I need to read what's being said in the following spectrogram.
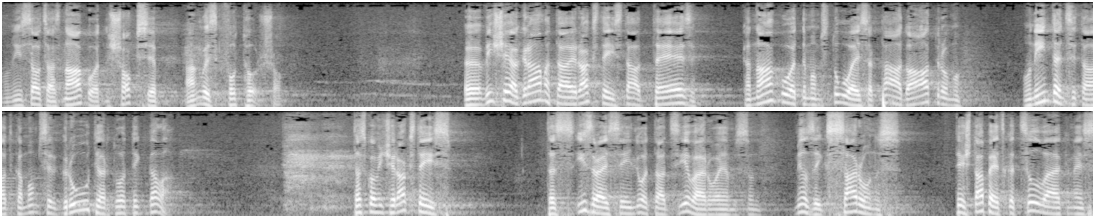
Viņa saucās Nākotnes šoks, jeb angļuiski futūra šoks. Uh, viņš šajā grāmatā ir rakstījis tādu tēzi, ka nākotne mums tuvojas ar tādu ātrumu un intensitāti, ka mums ir grūti ar to tikt galā. Tas, ko viņš ir rakstījis, tas izraisīja ļoti tādas ievērojamas un milzīgas sarunas. Tieši tāpēc, ka cilvēki mēs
